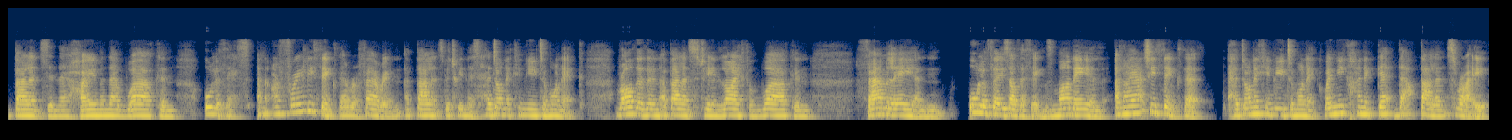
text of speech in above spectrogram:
balance in their home and their work and all of this. And I really think they're referring a balance between this hedonic and eudaimonic rather than a balance between life and work and family and all of those other things, money and and I actually think that hedonic and eudaimonic, when you kind of get that balance right,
